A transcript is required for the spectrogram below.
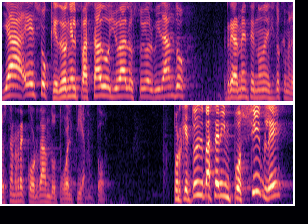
Ya, eso quedó en el pasado, yo ya lo estoy olvidando, realmente no necesito que me lo estén recordando todo el tiempo. Porque entonces va a ser imposible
